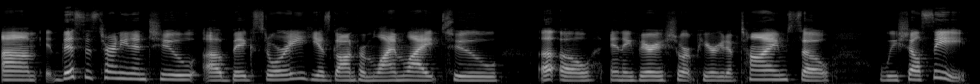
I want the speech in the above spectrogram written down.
Um, this is turning into a big story. He has gone from limelight to uh oh in a very short period of time. So we shall see.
